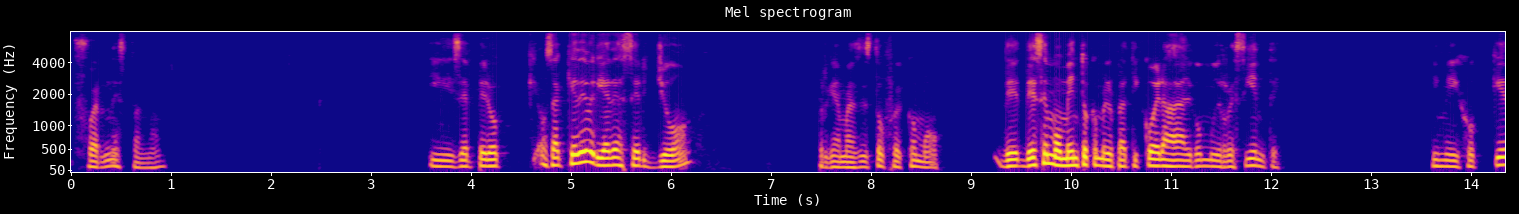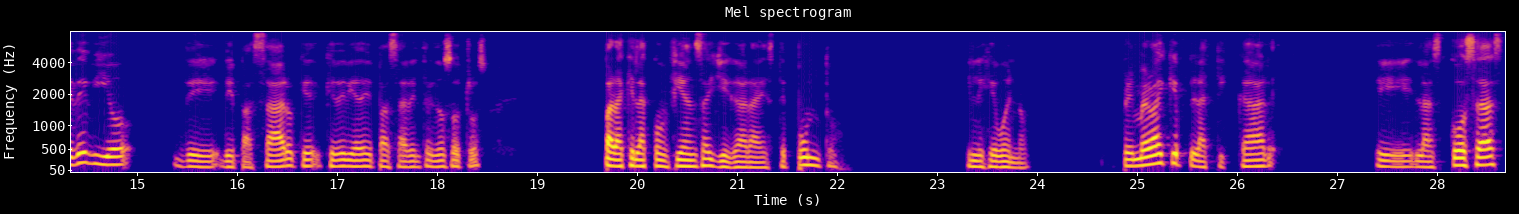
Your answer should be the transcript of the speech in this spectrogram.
fue Ernesto, ¿no? Y dice, pero o sea, ¿qué debería de hacer yo? Porque además esto fue como, de, ese momento que me lo platicó era algo muy reciente. Y me dijo, ¿qué debió de, pasar o qué, qué debía de pasar entre nosotros para que la confianza llegara a este punto? Y le dije, bueno, primero hay que platicar eh, las cosas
